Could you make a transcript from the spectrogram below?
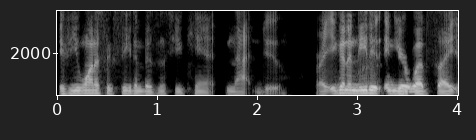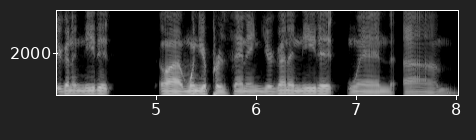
if you want to succeed in business, you can't not do right? You're going to need it in your website. You're going to need it uh, when you're presenting. You're going to need it when, um,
